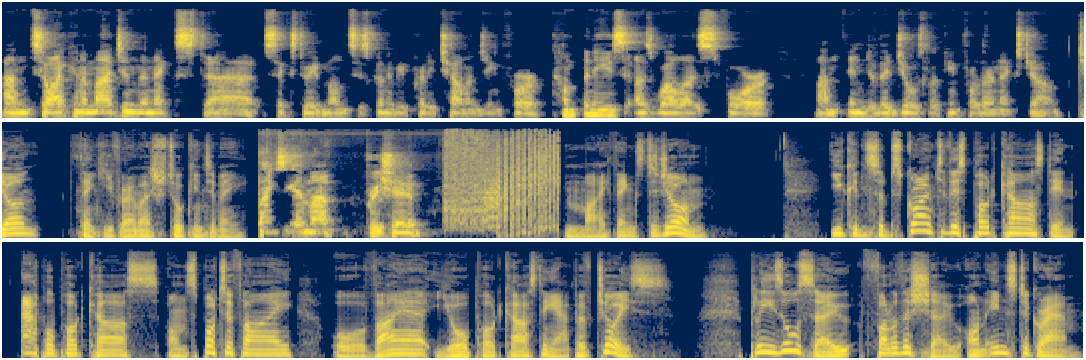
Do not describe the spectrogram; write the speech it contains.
Um, so I can imagine the next uh, six to eight months is going to be pretty challenging for companies as well as for um, individuals looking for their next job. Jon, Thank you very much for talking to me. Thanks again, Matt. Appreciate it. My thanks to Jon. You can subscribe to this podcast in Apple Podcasts, on Spotify, or via your podcasting app of choice. Please also follow the show on Instagram.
